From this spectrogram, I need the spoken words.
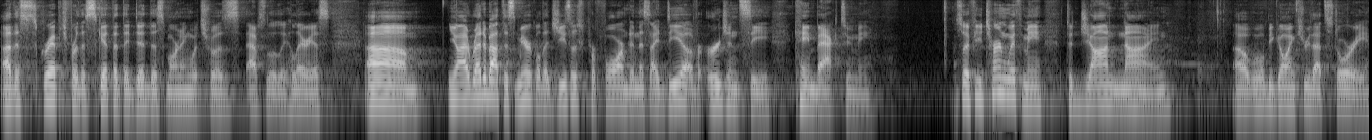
uh, the script for the skit that they did this morning, which was absolutely hilarious, um, you know, I read about this miracle that Jesus performed, and this idea of urgency came back to me. So if you turn with me to John 9, uh, we'll be going through that story.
